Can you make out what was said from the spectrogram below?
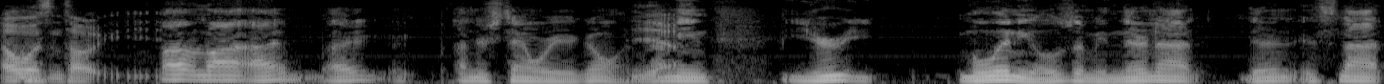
I wasn't talking. Oh no, I I understand where you're going. Yeah. I mean, you're millennials. I mean, they're not. They're. It's not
